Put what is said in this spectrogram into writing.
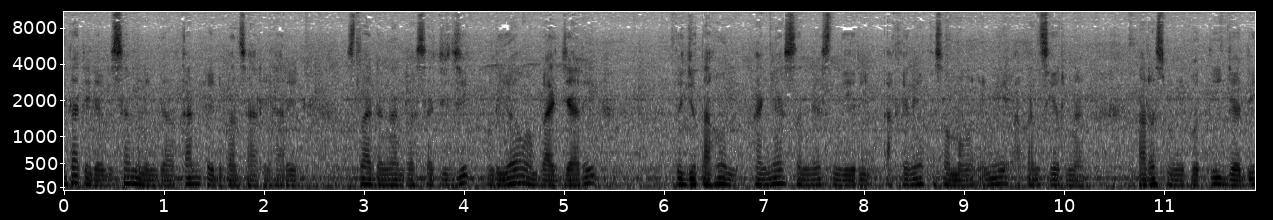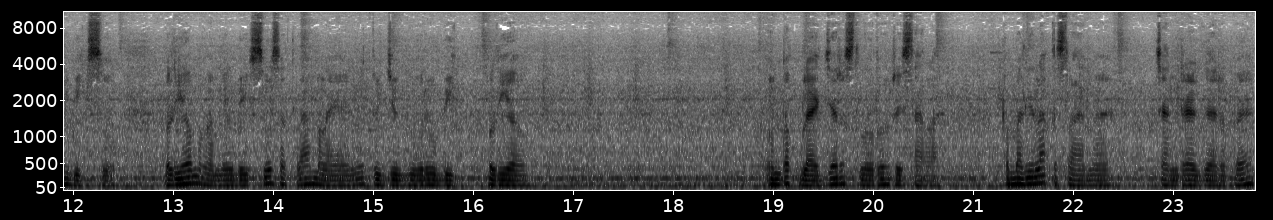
kita tidak bisa meninggalkan kehidupan sehari-hari. Setelah dengan rasa jijik beliau mempelajari tujuh tahun hanya sendiri sendiri. Akhirnya kesombongan ini akan sirna harus mengikuti jadi biksu. Beliau mengambil biksu setelah melayani tujuh guru bik beliau untuk belajar seluruh risalah. Kembalilah ke selana Chandra Garba.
